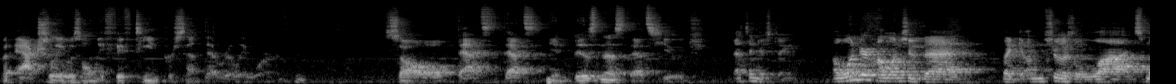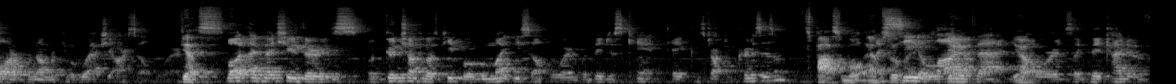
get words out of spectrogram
but actually it was only 15% that really were. So that's that's in business, that's huge. That's interesting. I wonder how much of that like I'm sure there's a lot smaller number of people who actually are self-aware. Yes. But I bet you there's a good chunk of those people who might be self-aware, but they just can't take constructive criticism. It's possible, absolutely. I see a lot yeah. of that, you yeah. know, where it's like they kind of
